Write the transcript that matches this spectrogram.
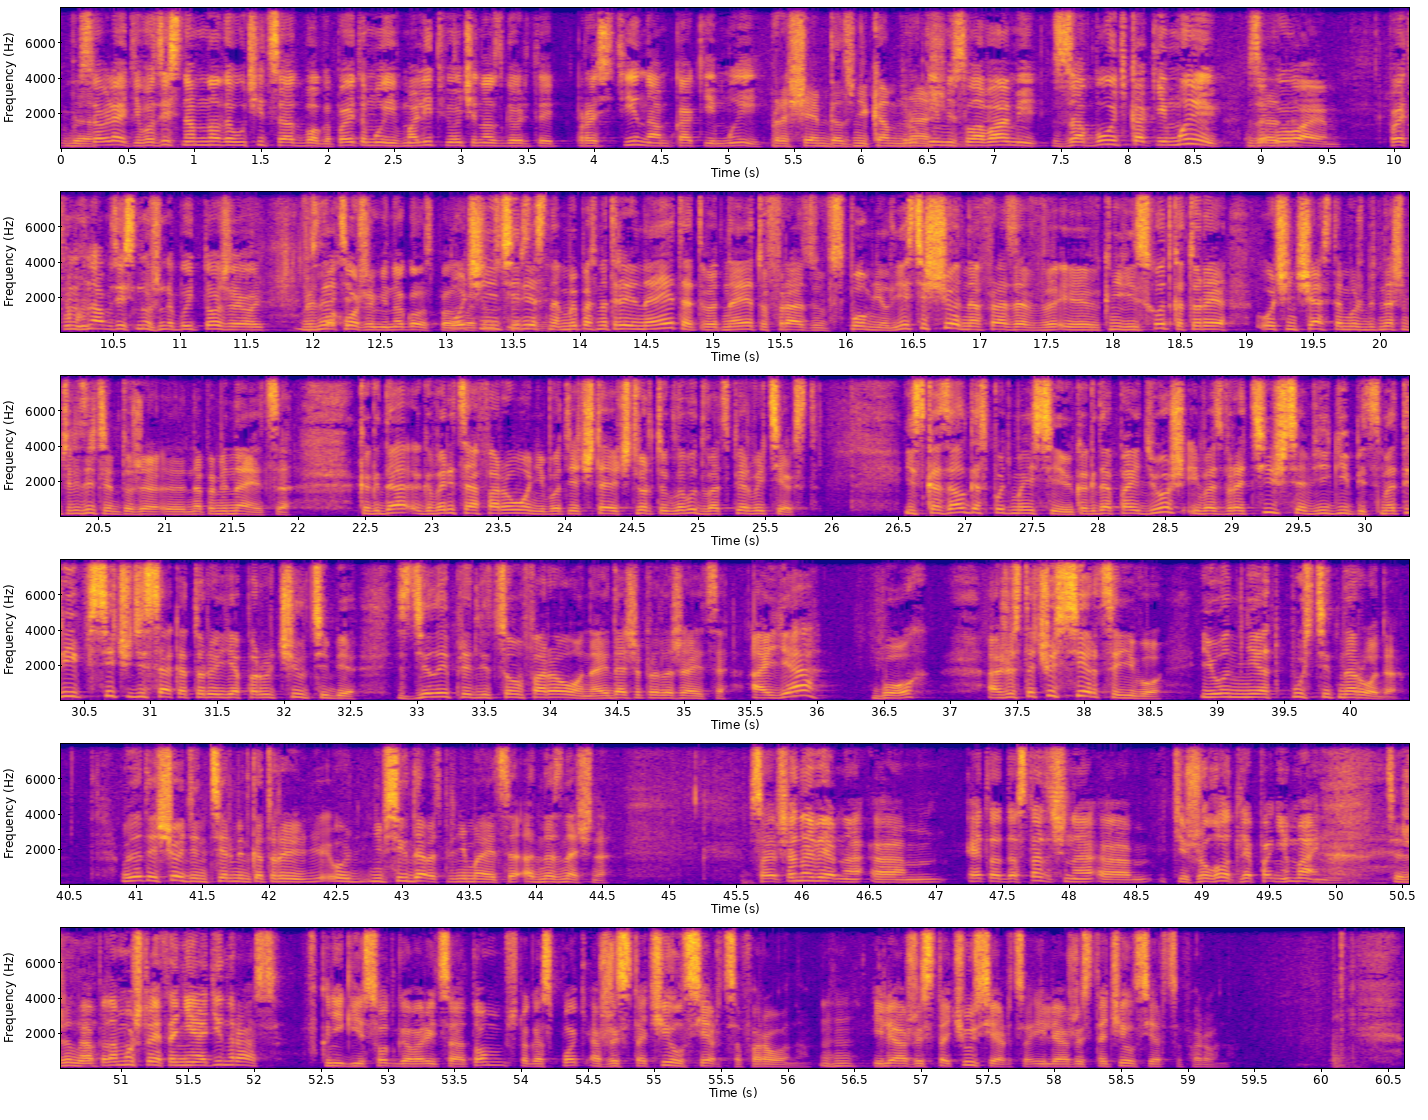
Вы Представляете, вот здесь нам надо учиться от Бога. Поэтому и в молитве очень нас говорит, «Э, прости нам, как и мы. Прощаем должникам Другими нашим. словами, забудь, как и мы забываем. Поэтому нам здесь нужно быть тоже Вы знаете, похожими на Господа. Очень интересно. Мы посмотрели на этот, вот на эту фразу, вспомнил. Есть еще одна фраза в, э, в книге «Исход», которая очень часто, может быть, нашим телезрителям тоже э, напоминается. Когда говорится о фараоне, вот я читаю 4 главу, 21 текст. «И сказал Господь Моисею, когда пойдешь и возвратишься в Египет, смотри, все чудеса, которые я поручил тебе, сделай пред лицом фараона». И дальше продолжается. «А я, Бог, ожесточу сердце его, и он не отпустит народа». Вот это еще один термин, который не всегда воспринимается однозначно. Совершенно верно. Эм, Это достаточно эм, тяжело для понимания. Тяжело. А, Потому что это не один раз в книге Исод говорится о том, что Господь ожесточил сердце фараона. Или ожесточу сердце, или ожесточил сердце фараона.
